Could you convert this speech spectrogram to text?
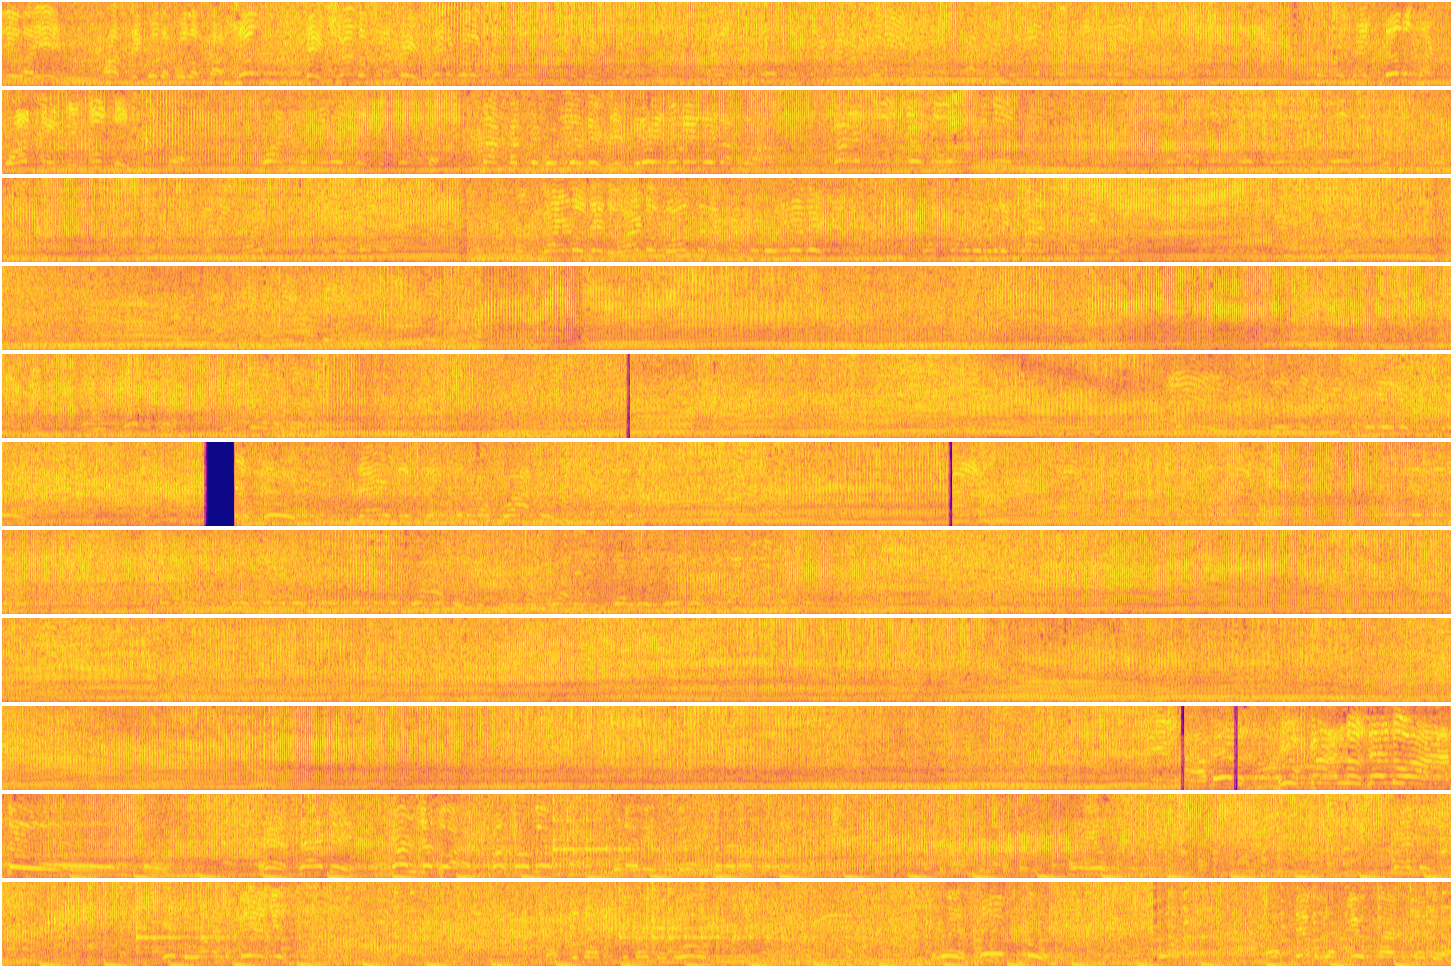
Brasil aí a segunda colocação, deixando para a terceira colocação. Já estamos a 4 minutos fora. 4 minutos de volta Na categoria 23 do menino da Copa. Cara, Eduardo Mendes, da cidade de Mundo Novo. Um exemplo, nós temos aqui o Carlos Eduardo.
